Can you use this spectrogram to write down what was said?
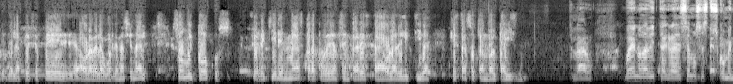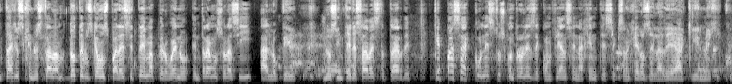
eh, de la PFP, ahora de la Guardia Nacional. Son muy pocos, se requieren más para poder enfrentar esta ola delictiva que está azotando al país. Claro. Bueno, David, te agradecemos estos comentarios que no estaban, no te buscamos para ese tema, pero bueno, entramos ahora sí a lo que nos interesaba esta tarde. ¿Qué pasa con estos controles de confianza en agentes extranjeros de la DEA aquí en México?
